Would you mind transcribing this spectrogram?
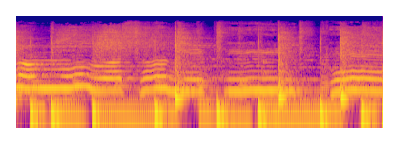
무엇 무엇 얘기해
